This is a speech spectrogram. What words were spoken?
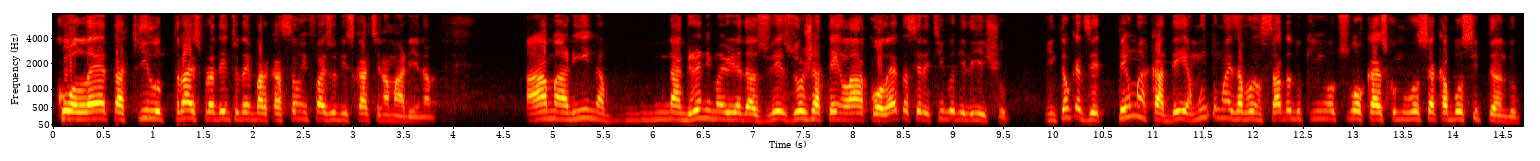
coleta aquilo, traz para dentro da embarcação e faz o descarte na marina. A marina, na grande maioria das vezes, hoje já tem lá a coleta seletiva de lixo. Então, quer dizer, tem uma cadeia muito mais avançada do que em outros locais, como você acabou citando.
